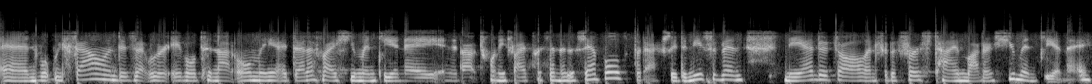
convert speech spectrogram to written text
And what we found is that we were able to not only identify human DNA in about 25% of the samples, but actually Denisovan, Neanderthal, and for the first time modern human DNA.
